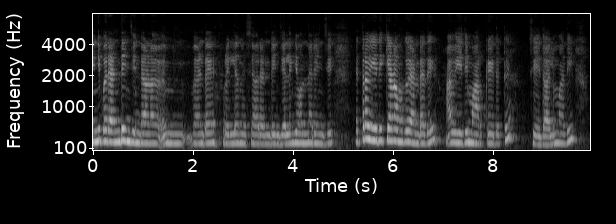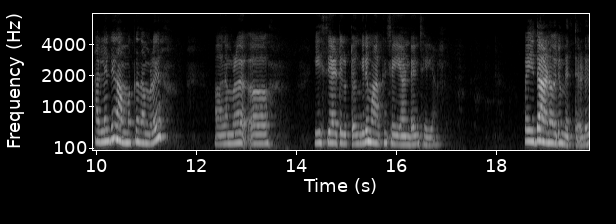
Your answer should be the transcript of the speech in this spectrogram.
ഇനിയിപ്പോൾ രണ്ട് ഇഞ്ചിന്റെ ആണ് വേണ്ട ഫ്രില്ലെന്ന് വെച്ചാൽ രണ്ട് ഇഞ്ച് അല്ലെങ്കിൽ ഒന്നര ഇഞ്ച്. എത്ര വീതിക്കാണ് നമുക്ക് വേണ്ടത് ആ വീതി മാർക്ക് ചെയ്തിട്ട് ചെയ്താലും മതി. അല്ലെങ്കിൽ നമുക്ക് നമ്മൾ നമ്മൾ ഈസി ആയിട്ട് കിട്ടുമെങ്കിൽ മാർക്ക് ചെയ്യാണ്ടേം ചെയ്യാം. അപ്പോൾ ഇതാണ് ഒരു മെത്തേഡ്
